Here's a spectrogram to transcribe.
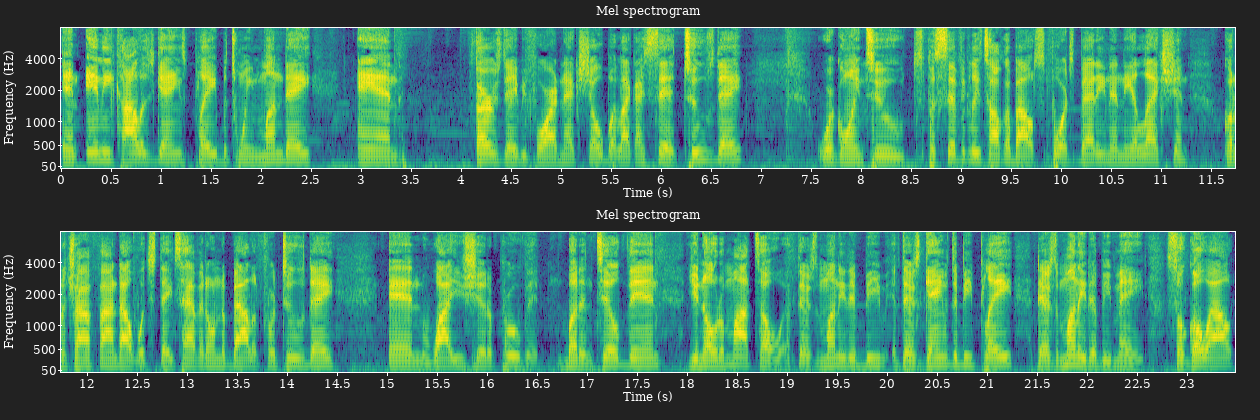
and any college games played between Monday and Thursday before our next show. But like I said, Tuesday, we're going to specifically talk about sports betting and the election. Going to try and find out which states have it on the ballot for Tuesday and why you should approve it. But until then, you know the motto. If there's money to be if there's games to be played, there's money to be made. So go out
